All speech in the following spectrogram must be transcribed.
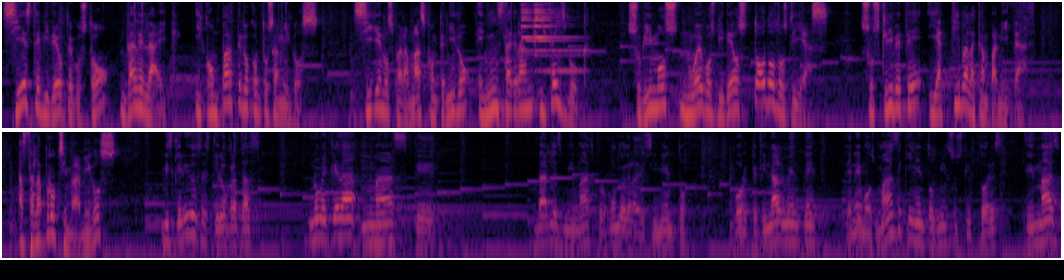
Si este video te gustó, dale like y compártelo con tus amigos. Síguenos para más contenido en Instagram y Facebook. Subimos nuevos videos todos los días. Suscríbete y activa la campanita. Hasta la próxima, amigos. Mis queridos estilócratas, no me queda más que darles mi más profundo agradecimiento porque finalmente tenemos más de 500 mil suscriptores y más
